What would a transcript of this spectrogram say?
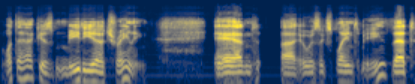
What the heck is media training? And uh, it was explained to me that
